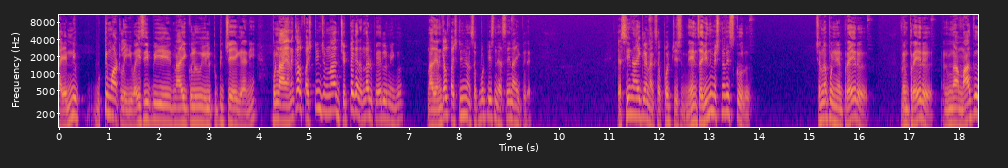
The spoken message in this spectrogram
అవన్నీ పుట్టి మాటలు. ఈ వైసీపీ నాయకులు వీళ్ళు పుట్టించేయే కానీ ఇప్పుడు నా వెనకాల ఫస్ట్ నుంచి ఉన్న చెప్పే కదా అందరి పేర్లు మీకు. నా వెనకాల ఫస్ట్ నుంచి నాకు సపోర్ట్ చేసింది ఎస్ఐ నాయకులే. ఎస్సీ నాయకులే నాకు సపోర్ట్ చేసింది. నేను చదివింది మిషనరీ స్కూల్. చిన్నప్పుడు నేను ప్రేయర్. మేము ప్రేయర్ మా మాకు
